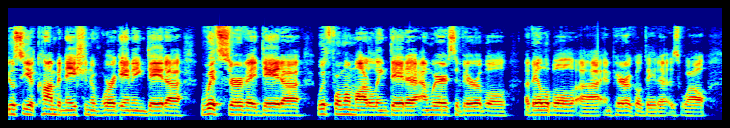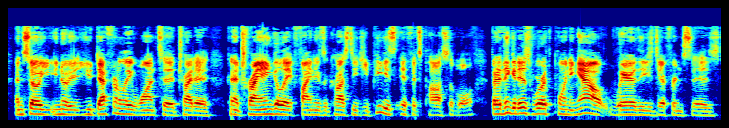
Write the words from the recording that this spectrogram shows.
you'll see a combination of wargaming data with survey data, with formal modeling data, and where it's available, available uh, empirical data as well. And so, you know, you definitely want to try to kind of triangulate findings across DGPs if it's possible. But I think it is worth pointing out where these differences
